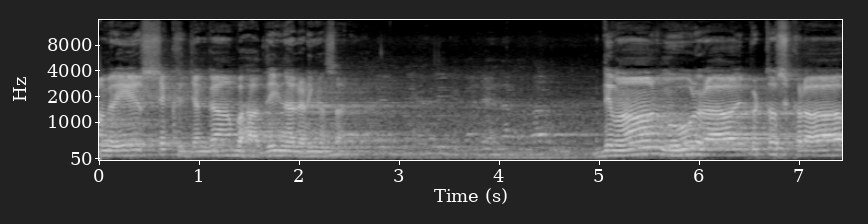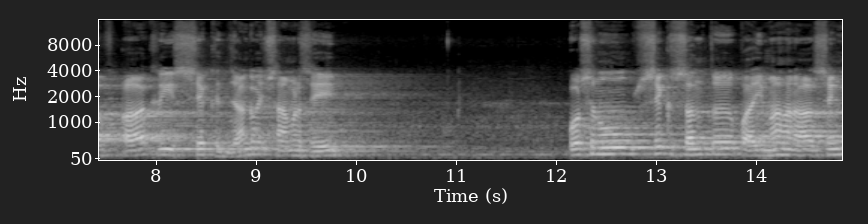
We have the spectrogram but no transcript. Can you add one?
ਅੰਗਰੇਜ਼ ਸਿੱਖ ਜੰਗਾਂ ਬਹਾਦਰੀ ਨਾਲ ਲੜੀਆਂ ਸਨ। ਦੀਵਾਨ ਮੂਲ, ਰਾਜ ਬ੍ਰਿਟਿਸ਼ ਖਿਲਾਫ ਆਖਰੀ ਸਿੱਖ ਜੰਗ ਵਿੱਚ ਸ਼ਾਮਲ ਸੀ। ਉਸ ਨੂੰ ਸਿੱਖ ਸੰਤ ਭਾਈ ਮਹਾਰਾਜ ਸਿੰਘ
